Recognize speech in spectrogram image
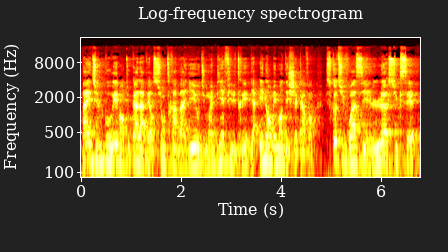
pas édulcorée mais en tout cas la version travaillée ou du moins bien filtrée. Il y a énormément d'échecs avant. Ce que tu vois, c'est le succès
